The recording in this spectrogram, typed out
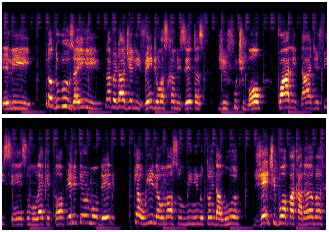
ele produz aí, na verdade, ele vende umas camisetas de futebol, qualidade, eficiência, o moleque é top. Ele tem o irmão dele, que é o William, o nosso menino Tonho da Lua. Gente boa pra caramba.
